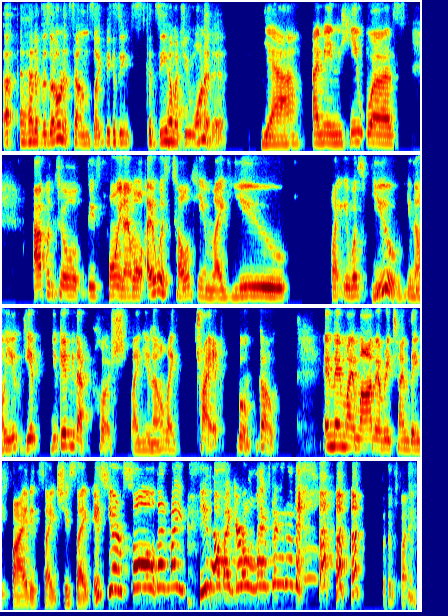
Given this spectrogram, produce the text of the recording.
uh, ahead of his own. It sounds like because he could see how much you wanted it. Yeah, I mean, he was up until this point. I will. I always tell him like you, like it was you. You know, you give you give me that push. Like you know, like try it. Boom, go. And then my mom, every time they fight, it's like she's like, "It's your fault that my, you know, my girl left." That's funny.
